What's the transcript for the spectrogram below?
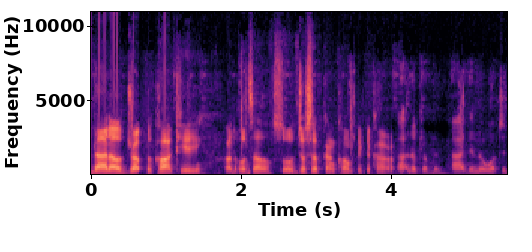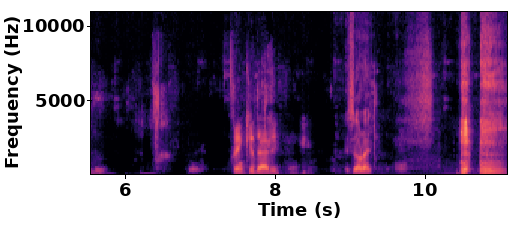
Dad, I'll drop the car key at the hotel so Joseph can come pick the car up. Uh, no problem. Uh, they know what to do. Thank you, Daddy. It's all right.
